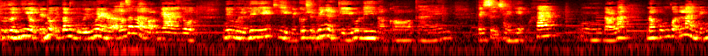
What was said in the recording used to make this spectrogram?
giống nhiều cái nội tâm của mình này nó rất là gọn gàng rồi. Nhưng với ly thì cái câu chuyện viết nhật ký của ly nó có cái cái sự trải nghiệm khác đó là nó cũng vẫn là những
